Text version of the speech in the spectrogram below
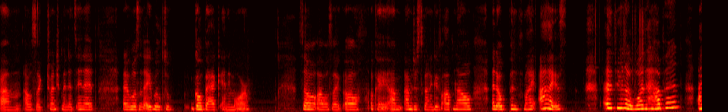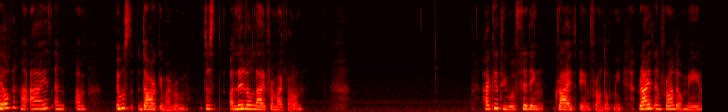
um I was like twenty minutes in it, I wasn't able to go back anymore. So I was like, oh, okay, I'm I'm just gonna give up now and opened my eyes. And you know what happened? I opened my eyes and um it was dark in my room. Just a little light from my phone. Hecate was sitting right in front of me. Right in front of me.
